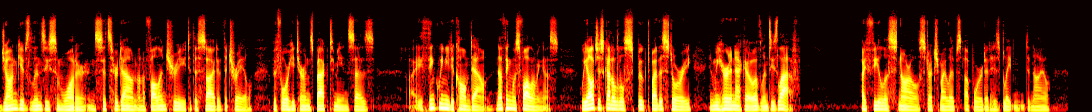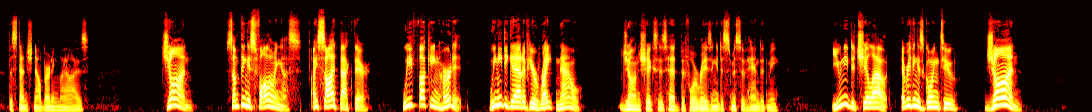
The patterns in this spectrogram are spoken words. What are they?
John gives Lindsay some water and sits her down on a fallen tree to the side of the trail before he turns back to me and says, I think we need to calm down. Nothing was following us. We all just got a little spooked by this story, and we heard an echo of Lindsay's laugh. I feel a snarl stretch my lips upward at his blatant denial, the stench now burning my eyes. John! Something is following us. I saw it back there. We fucking heard it. We need to get out of here right now. John shakes his head before raising a dismissive hand at me. You need to chill out. Everything is going to. John!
